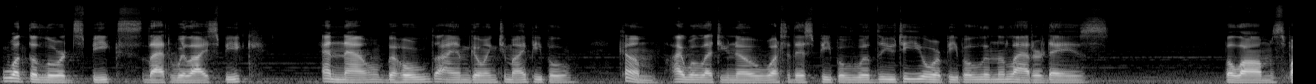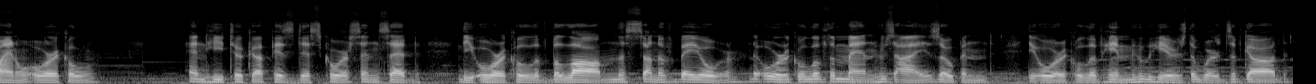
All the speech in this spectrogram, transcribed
What the Lord speaks, that will I speak. And now, behold, I am going to my people. Come, I will let you know what this people will do to your people in the latter days. Balaam's final oracle. And he took up his discourse and said, The oracle of Balaam the son of Beor, the oracle of the man whose eye is opened, the oracle of him who hears the words of God,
